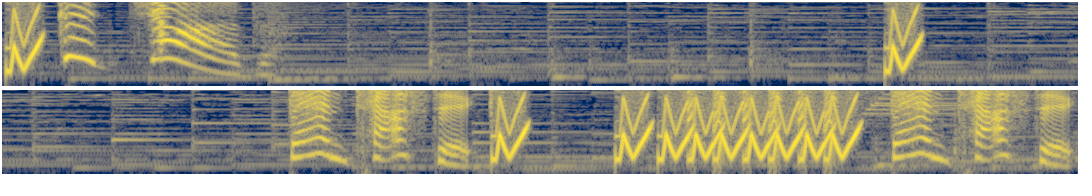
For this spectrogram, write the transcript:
Good job! Fantastic! Fantastic!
